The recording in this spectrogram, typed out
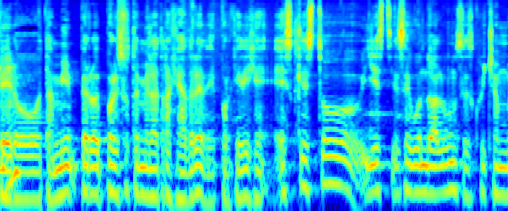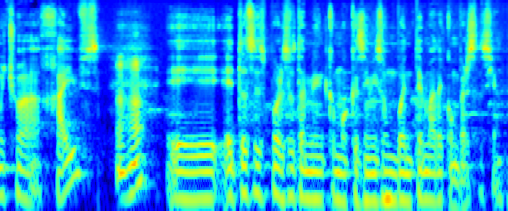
Pero también, pero por eso también la traje adrede, porque dije, es que esto y este segundo álbum se escucha mucho a Hives. Eh, entonces por eso también como que se me hizo un buen tema de conversación.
